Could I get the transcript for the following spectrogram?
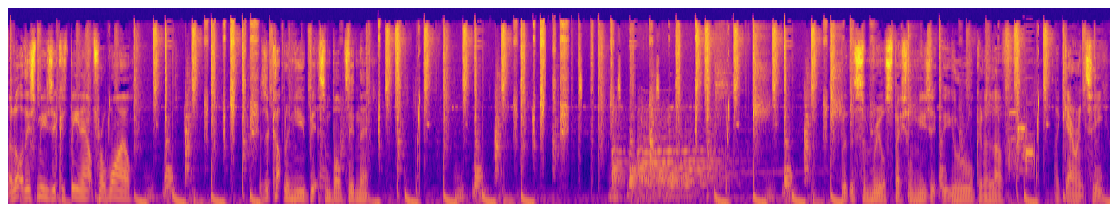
A lot of this music has been out for a while. There's a couple of new bits and bobs in there. But there's some real special music that you're all going to love, I guarantee.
